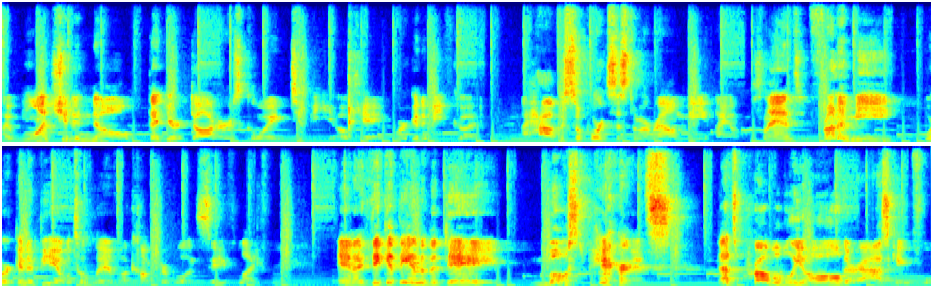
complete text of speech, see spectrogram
I want you to know that your daughter is going to be okay. We're gonna be good. I have a support system around me. I have plans in front of me. We're gonna be able to live a comfortable and safe life. And I think at the end of the day, most parents, that's probably all they're asking for.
